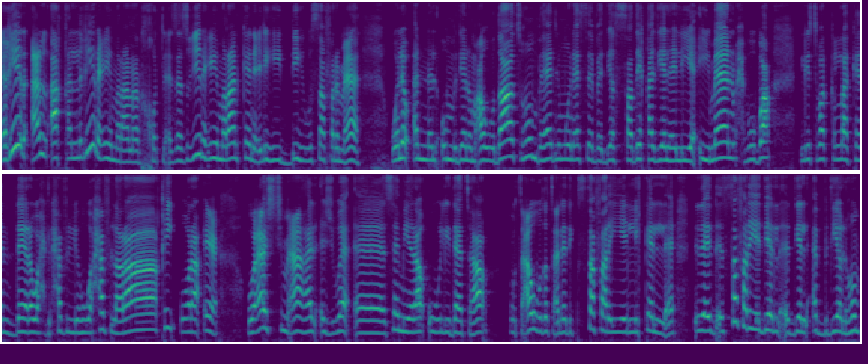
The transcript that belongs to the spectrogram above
غير على الأقل غير عمران الخوت العزاز غير عمران كان عليه يديه وسافر معاه. ولو أن الأم ديالهم عوضاتهم بهذه المناسبة ديال الصديقة ديالها اللي هي إيمان محبوبة اللي تبارك الله كانت دايرة واحد الحفل اللي هو حفل راقي ورائع. وعاشت معاها الاجواء آه سميرة ووليداتها. وتعوضت على ديك السفرية اللي كان السفرية ديال ديال الأب ديالهم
